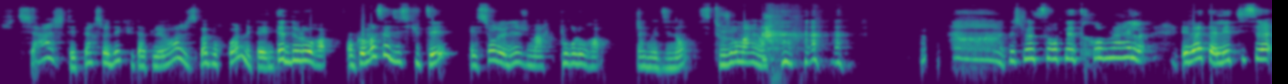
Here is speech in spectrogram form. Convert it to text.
Je dis, ah, j'étais persuadée que tu t'appelais Laura, je sais pas pourquoi, mais t'as une tête de Laura. On commence à discuter, et sur le livre, je marque pour Laura. Elle me dit non, c'est toujours Marion. je me sentais trop mal. Et là, t'as Laetitia,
